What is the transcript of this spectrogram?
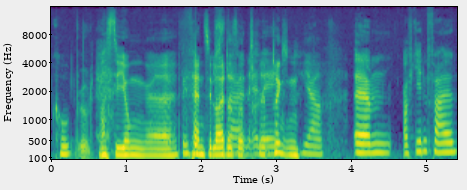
Cold Brewed. Was die jungen äh, fancy Leute so trinken. Ja. Ähm, auf jeden Fall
